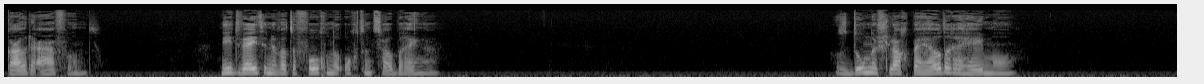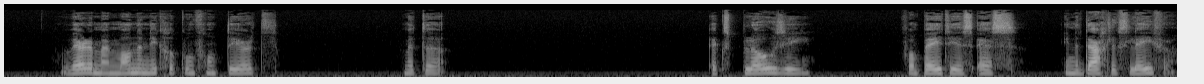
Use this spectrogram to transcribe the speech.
koude avond, niet wetende wat de volgende ochtend zou brengen. Als donderslag bij heldere hemel werden mijn man en ik geconfronteerd met de explosie van PTSS in het dagelijks leven.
